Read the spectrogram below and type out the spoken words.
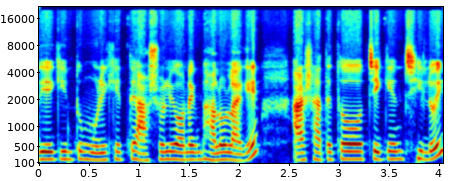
দিয়ে কিন্তু মুড়ি খেতে আসলে অনেক ভালো লাগে। আর সাথে তো চিকেন ছিলই।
